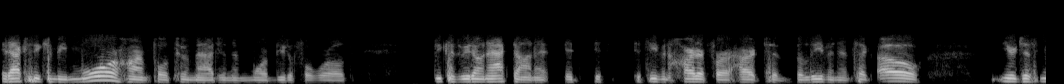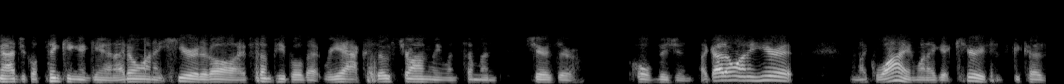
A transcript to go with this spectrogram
it actually can be more harmful to imagine a more beautiful world because we don't act on it. It it's it's even harder for our heart to believe in it. It's like, oh, you're just magical thinking again. I don't want to hear it at all. I have some people that react so strongly when someone shares their whole vision. Like, I don't want to hear it. I'm like, why? And when I get curious, it's because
